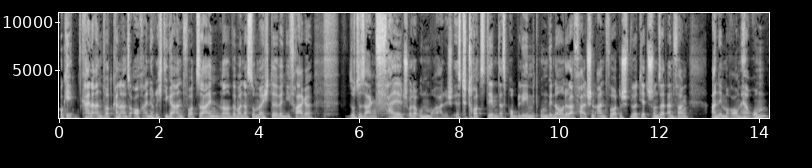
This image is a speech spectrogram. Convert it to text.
Okay, keine Antwort kann also auch eine richtige Antwort sein, ne, wenn man das so möchte, wenn die Frage sozusagen falsch oder unmoralisch ist. Trotzdem, das Problem mit ungenauen oder falschen Antworten schwirrt jetzt schon seit Anfang an im Raum herum.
